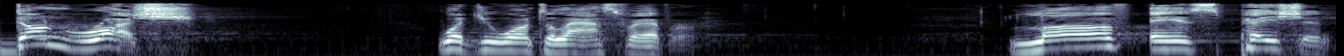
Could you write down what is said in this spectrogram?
Don't rush what you want to last forever. Love is patient.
